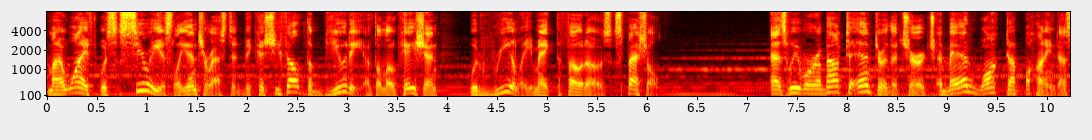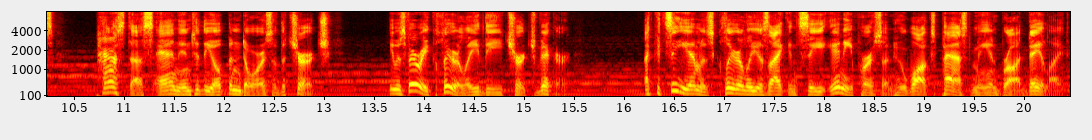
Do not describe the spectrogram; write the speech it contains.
My wife was seriously interested because she felt the beauty of the location would really make the photos special. As we were about to enter the church, a man walked up behind us, past us and into the open doors of the church. He was very clearly the church vicar. I could see him as clearly as I can see any person who walks past me in broad daylight.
